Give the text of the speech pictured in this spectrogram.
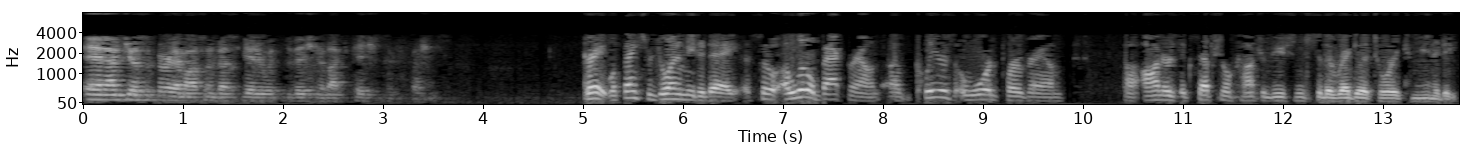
And I'm Joseph Berry. I'm also an investigator with Division of Occupations and Professions. Great. Well, thanks for joining me today. So a little background. Uh, CLEAR's award program uh, honors exceptional contributions to the regulatory community.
